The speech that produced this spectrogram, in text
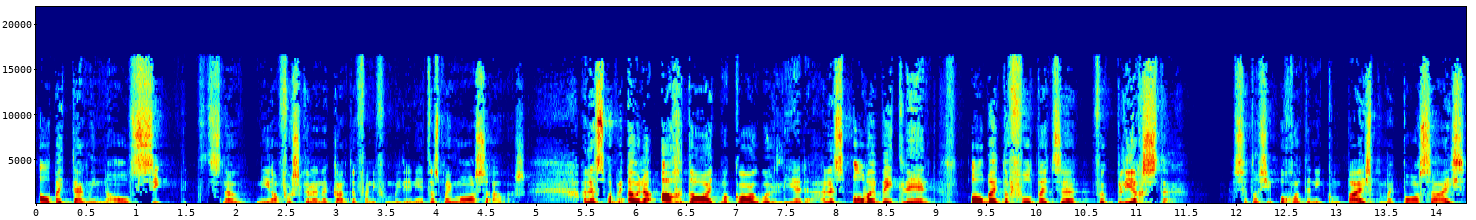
albei terminaal siek. Dit is nou nie aan verskillende kante van die familie nie, dit was my ma se ouers. Hulle is op die ouene 8 dae uit mekaar oorlede. Hulle is albei bedlêend, albei 'n voltydse verpleegster. Sit ons die oggend in die kombuis by my pa se huis,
